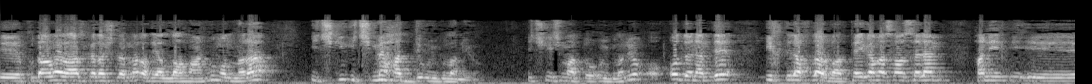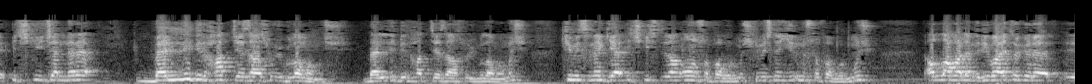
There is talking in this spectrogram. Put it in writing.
e, Kudame ve arkadaşlarına radıyallahu anhum onlara içki içme haddi uygulanıyor. İçki içme haddi uygulanıyor. O, o dönemde ihtilaflar var. Peygamber sallallahu aleyhi ve sellem hani e, içki içenlere belli bir had cezası uygulamamış. Belli bir had cezası uygulamamış. Kimisine içki içtiğinden 10 sopa vurmuş, kimisine 20 sopa vurmuş. Allah alem rivayete göre e,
